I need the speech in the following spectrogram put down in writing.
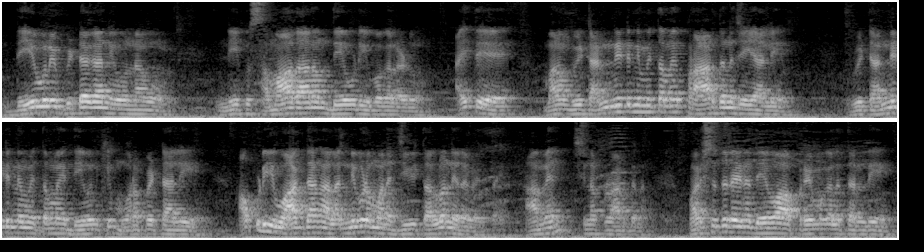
దేవుని బిడ్డగా నీవున్నావు నీకు సమాధానం దేవుడు ఇవ్వగలడు. అయితే మనం వీటన్నిటి నిమిత్తమై ప్రార్థన చేయాలి. వీటన్నిటి నిమిత్తమై దేవునికి మొరపెట్టాలి. అప్పుడు ఈ వాగ్దానాలన్నీ కూడా మన జీవితాల్లో నెరవేరుతాయి. ఆమె చిన్న ప్రార్థన. పరిశుద్ధుడైన దేవ ప్రేమగల తల్లి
